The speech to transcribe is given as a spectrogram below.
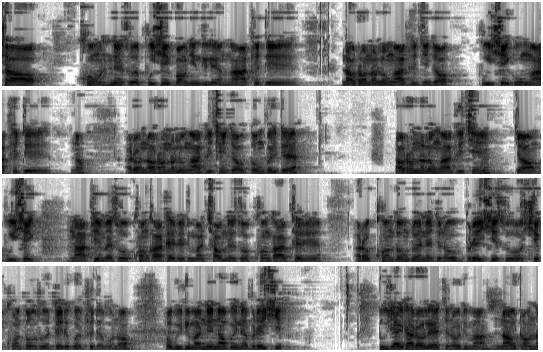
6ခွန်နှစ်ဆိုရဘူရှိတ်ပေါင်းခြင်းသည်လည်း9ဖြစ်တယ်နောက်ထောင်နှလုံး9ဖြစ်ခြင်းကြောင့် ဝီရှိတ်ကို9ဖြစ်တယ်နော်အဲ့တော့နောက်ထောင်နှလုံး9ဖြစ်ခြင်းကြောင့်3ပိတ်တယ်နောက်ထောင်နှလုံး9ဖြစ်ခြင်းကြောင့်ဝီရှိတ်9ဖြစ်မယ်ဆိုခွန်ခါထည့်တယ်ဒီမှာ6နှစ်ဆိုခွန်ခါထည့်တယ်အဲ့တော့ခွန်3တွဲနဲ့ကျွန်တော်ဗရိတ်8ဆို8ခွန်3ဆိုတဲတစ်ခွက်ဖြစ်တယ်ပေါ့နော်ဟုတ်ပြီဒီမှာနှစ်နောက်ပိတ်နဲ့ဗရိတ်8သူရိုက်ထားတော့လေကျွန်တော်ဒီမှာနောက်ထောင်နှ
